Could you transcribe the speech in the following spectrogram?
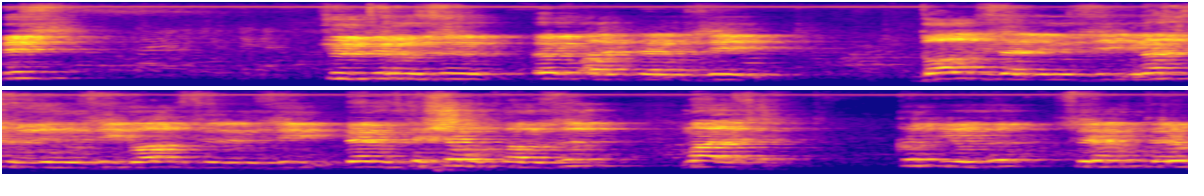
Biz kültürümüzü, örf adetlerimizi, doğal güzelliğimizi, inanç sözümüzü, doğal güzelliğimizi ve muhteşem mutlamızı maalesef 40 yıldır süren bu terör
